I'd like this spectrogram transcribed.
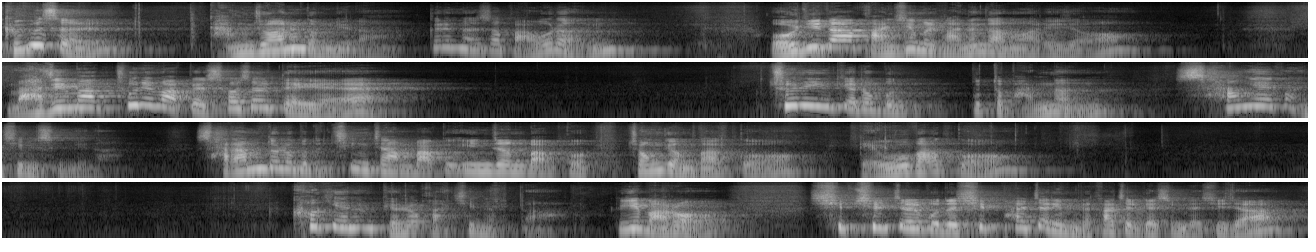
그것을 강조하는 겁니다. 그러면서 바울은 어디다 관심을 가는가 말이죠. 마지막 주님 앞에 섰을 때에 주님께로부터 받는 상에 관심이 있습니다. 사람들로부터 칭찬받고 인정받고 존경받고 대우받고 거기에는 별로 관심이 없다. 그게 바로 17절부터 18절입니다. 같이 읽겠습니다. 시작.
